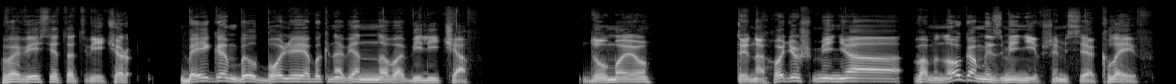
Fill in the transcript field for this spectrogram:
Во весь этот вечер Бейгем был более обыкновенного величав. «Думаю, ты находишь меня во многом изменившимся, Клейв»,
